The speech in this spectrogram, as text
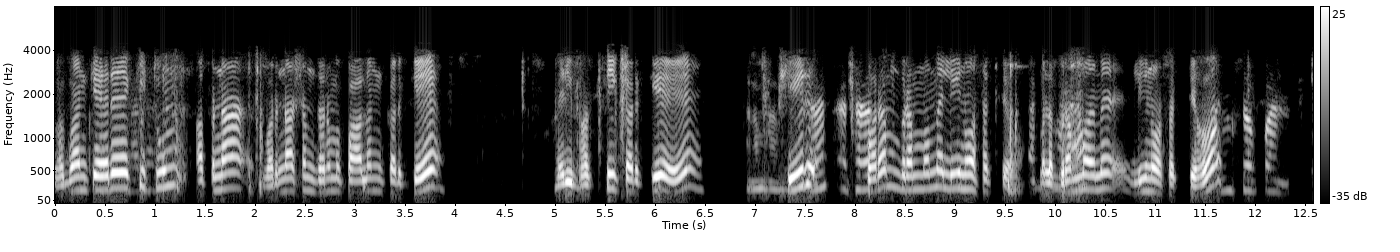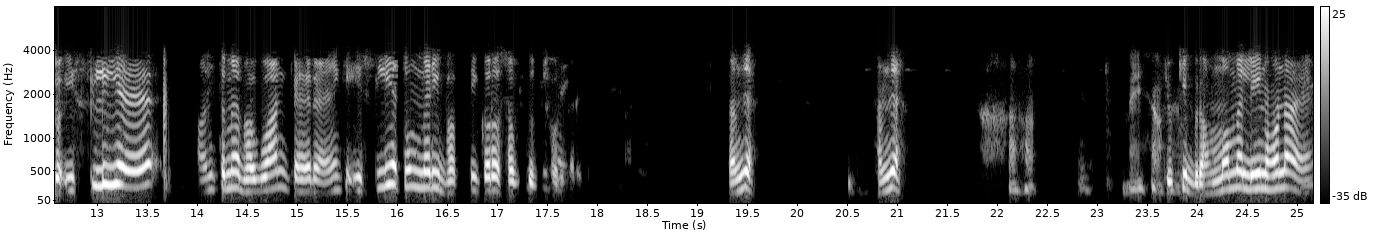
भगवान कह रहे हैं कि तुम अपना वर्णाश्रम धर्म पालन करके मेरी भक्ति करके फिर हाँ, परम ब्रह्म में लीन हो सकते हो। मतलब ब्रह्म में लीन हो सकते हो। तो इसलिए अंत में भगवान कह रहे हैं कि इसलिए तुम मेरी भक्ति करो सब कुछ छोड़ करके। समझे? समझे? नहीं समझ क्योंकि ब्रह्म में लीन होना है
